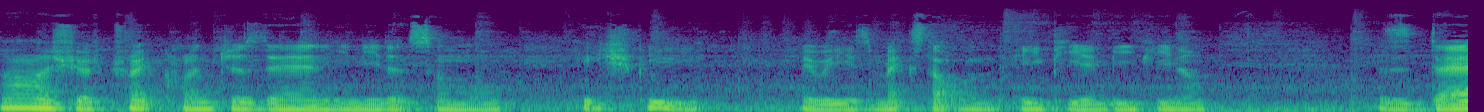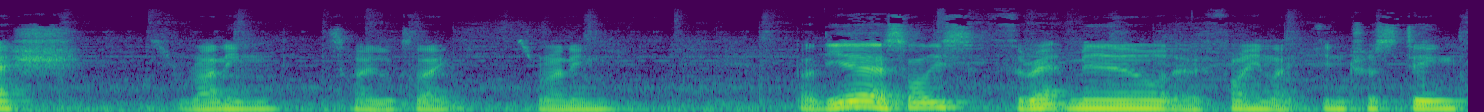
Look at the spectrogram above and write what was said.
Ah, oh, I should have tried crunches there and he needed some more HP. Anyway, he's maxed out on AP and BP now. This is Dash. It's running. That's how it looks like. It's running. But yeah, I saw this thread mill that I find like interesting.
